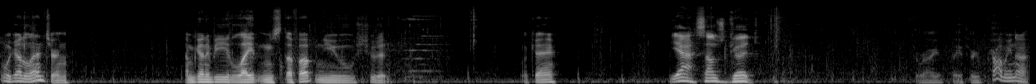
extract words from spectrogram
Oh, we got a lantern. I'm gonna be lighting stuff up and you shoot it. Okay? Yeah, sounds good. Terraria playthrough. Probably not.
